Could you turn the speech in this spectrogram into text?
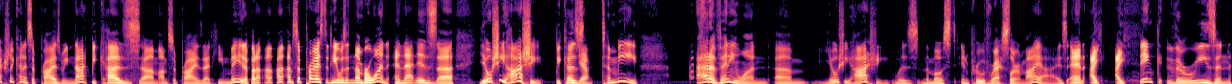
actually kind of surprised me, not because um, I'm surprised that he made it, but I, I, I'm surprised that he was at number one, and that is uh, Yoshihashi. Because Yeah. to me, out of anyone, um, Yoshihashi was the most improved wrestler in my eyes, and I I think the reason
